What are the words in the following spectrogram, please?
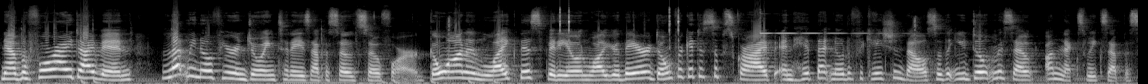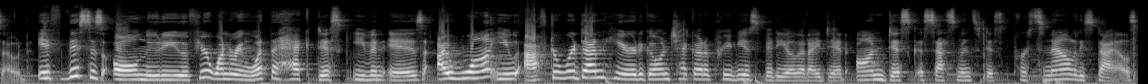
Now, before I dive in, let me know if you're enjoying today's episode so far. Go on and like this video, and while you're there, don't forget to subscribe and hit that notification bell so that you don't miss out on next week's episode. If this is all new to you, if you're wondering what the heck DISC even is, I want you, after we're done here, to go and check out a previous video that I did on DISC assessments, DISC personality styles.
